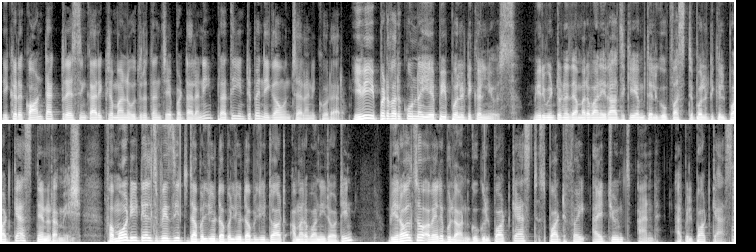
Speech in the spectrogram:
ఇక్కడ కాంటాక్ట్ ట్రేసింగ్ కార్యక్రమాలను ఉధృతం చేపట్టాలని ప్రతి ఇంటిపై నిఘా ఉంచాలని కోరారు. ఇవి ఇప్పటివరకు ఉన్న ఏపీ పొలిటికల్ న్యూస్. మీరు వింటున్నది అమరవాణి రాజకీయం తెలుగు ఫస్ట్ పొలిటికల్ పాడ్కాస్ట్. నేను Ramesh. For more details visit W W W dot Amarvani dot in we are also available on Google podcast Spotify iTunes and Apple podcast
